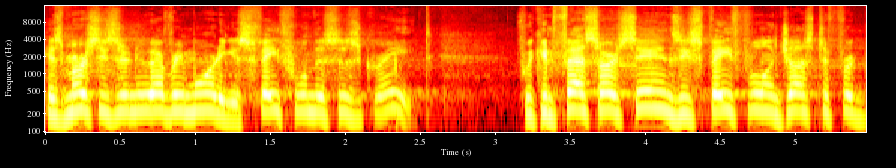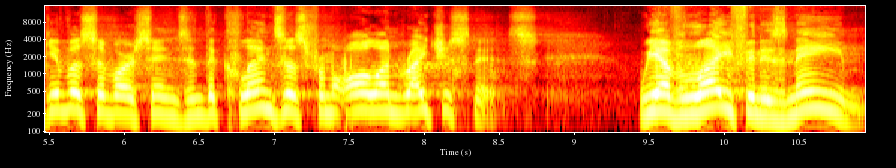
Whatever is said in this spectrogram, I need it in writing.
His mercies are new every morning. His faithfulness is great. If we confess our sins, He's faithful and just to forgive us of our sins and to cleanse us from all unrighteousness. We have life in His name.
